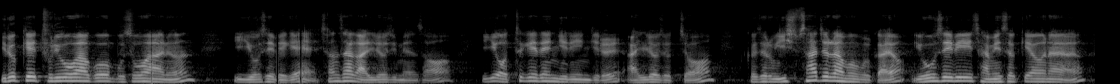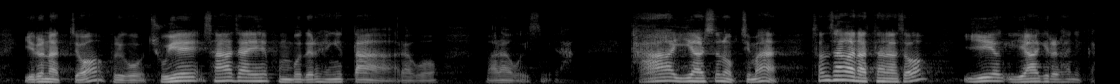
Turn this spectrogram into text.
이렇게 두려워하고 무서워하는 이 요셉에게 천사가 알려주면서 이게 어떻게 된 일인지를 알려줬죠. 그래서 여러분 24절을 한번 볼까요? 요셉이 잠에서 깨어나 일어났죠. 그리고 주의 사자의 분부대로 행했다라고 말하고 있습니다. 다 이해할 수는 없지만 천사가 나타나서 이야기를 하니까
